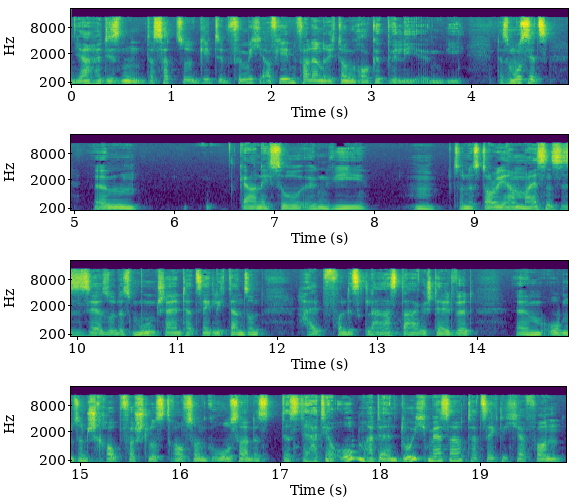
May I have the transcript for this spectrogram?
ja, halt diesen, das hat so, geht für mich auf jeden Fall in Richtung Rockabilly irgendwie. Das muss jetzt ähm, gar nicht so irgendwie hm, so eine Story haben. Meistens ist es ja so, dass Moonshine tatsächlich dann so ein halbvolles Glas dargestellt wird. Ähm, oben so ein Schraubverschluss drauf, so ein großer. Das, das, der hat ja oben hat er einen Durchmesser tatsächlich ja von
